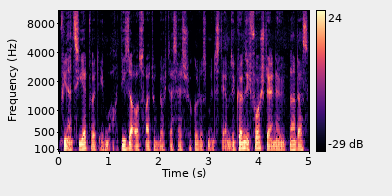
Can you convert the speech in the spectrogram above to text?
finanziert wird eben auch diese Ausweitung durch das Hessische Kultusministerium. Sie können sich vorstellen, Herr Hübner, dass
